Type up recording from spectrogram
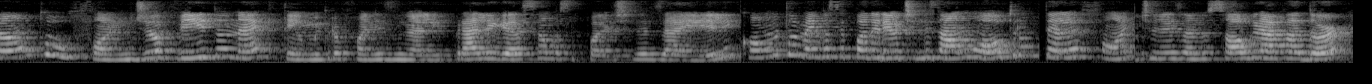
tanto o fone de ouvido, né, que tem um microfonezinho ali para ligação, você pode utilizar ele, como também você poderia utilizar um outro telefone utilizando só o gravador,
